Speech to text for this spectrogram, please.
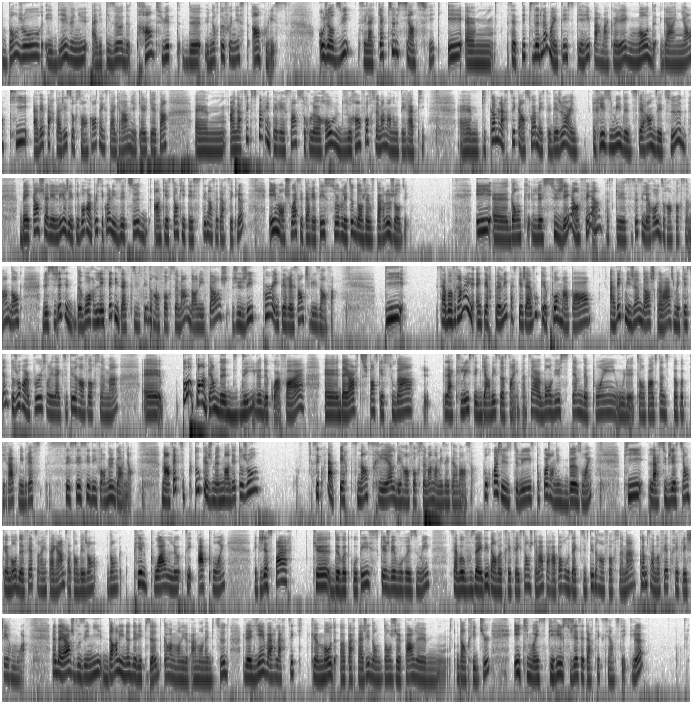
Bonjour et bienvenue à l'épisode 38 de Une orthophoniste en coulisses. Aujourd'hui, c'est la capsule scientifique et euh, cet épisode-là m'a été inspiré par ma collègue Maude Gagnon qui avait partagé sur son compte Instagram il y a quelques temps euh, un article super intéressant sur le rôle du renforcement dans nos thérapies. Euh, puis comme l'article en soi, ben, c'était déjà un résumé de différentes études, ben, quand je suis allée lire, j'ai été voir un peu c'est quoi les études en question qui étaient citées dans cet article-là. Et mon choix s'est arrêté sur l'étude dont je vais vous parler aujourd'hui. Et euh, donc, le sujet, en fait, hein, parce que c'est ça, c'est le rôle du renforcement. Donc, le sujet, c'est de voir l'effet des activités de renforcement dans les tâches jugées peu intéressantes chez les enfants. Puis, ça m'a vraiment interpellée parce que j'avoue que pour ma part, avec mes jeunes d'âge scolaire, je me questionne toujours un peu sur les activités de renforcement. Euh, pas, en termes d'idées de quoi faire. Euh, d'ailleurs, je pense que souvent, la clé, c'est de garder ça simple. Hein. Un bon vieux système de points où le, on parle tout le temps du pop-up pirate, mais bref, c'est des formules gagnantes. Mais en fait, c'est plutôt que je me demandais toujours c'est quoi la pertinence réelle des renforcements dans mes interventions? Pourquoi je les utilise? Pourquoi j'en ai besoin? Puis la suggestion que Maud a faite sur Instagram, ça tombait donc pile poil, là, tu à point. Fait que j'espère que de votre côté, ce que je vais vous résumer, ça va vous aider dans votre réflexion justement par rapport aux activités de renforcement, comme ça m'a fait réfléchir moi. Là d'ailleurs, je vous ai mis dans les notes de l'épisode, comme à mon habitude, le lien vers l'article que Maude a partagé, donc dont je parle euh, d'entrée de jeu, et qui m'a inspiré le sujet de cet article scientifique-là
